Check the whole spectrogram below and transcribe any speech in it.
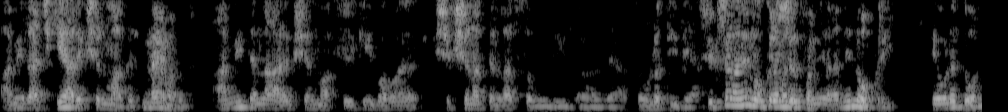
आम्ही राजकीय आरक्षण मागत नाही. मागत. आम्ही त्यांना आरक्षण मागतोय की बाबा शिक्षणात त्यांना संधी द्या सवलती द्या. शिक्षण आणि नोकरीमध्येच फक्त. आणि नोकरी. तेवढे दोन.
